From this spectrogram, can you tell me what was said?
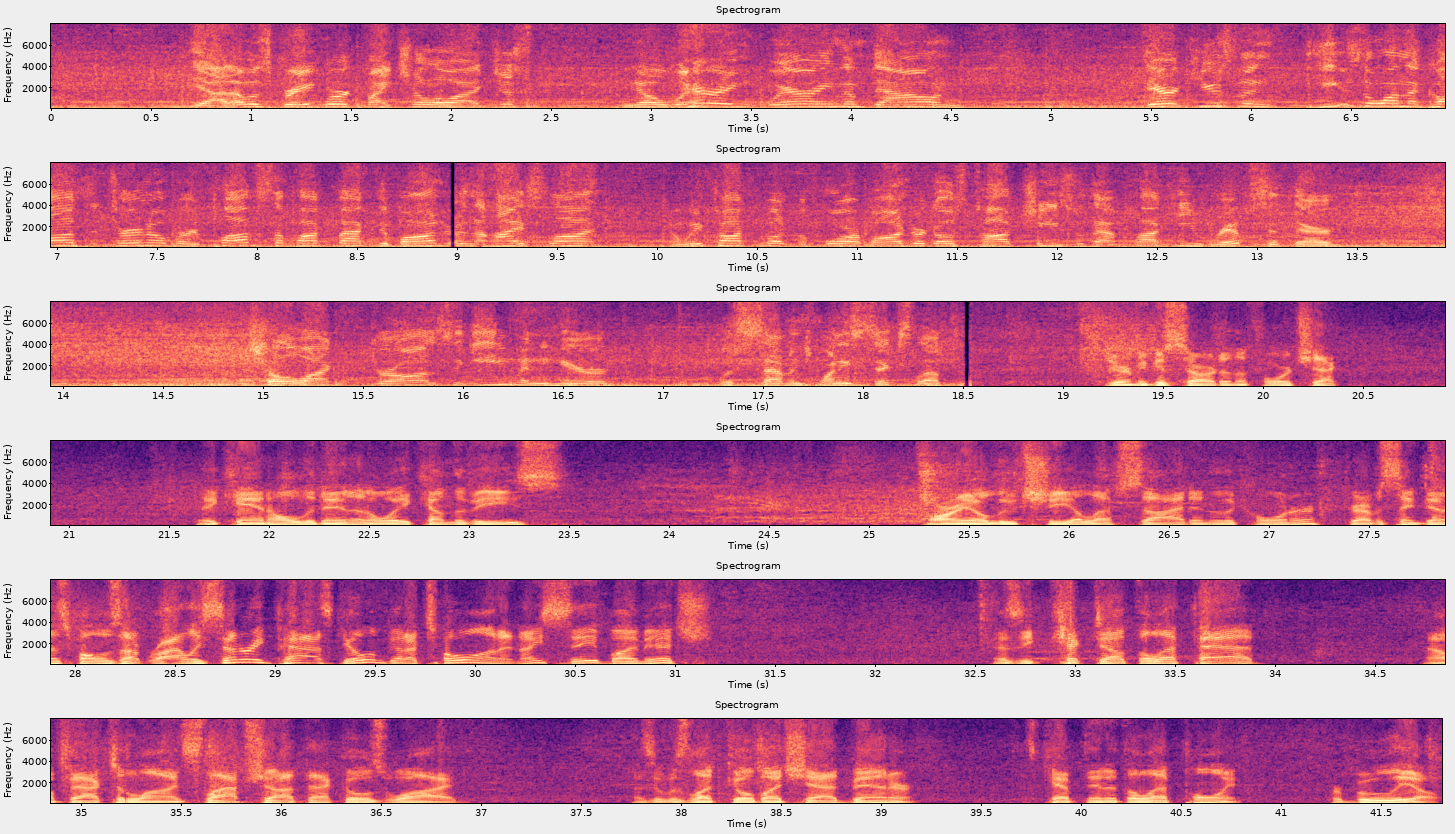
Yeah, that was great work by Chilliwack. Just, you know, wearing wearing them down. Derek Huseman, he's the one that caused the turnover. He plops the puck back to Bondra in the high slot. And we've talked about before, Bondra goes top cheese with that puck. He rips it there. Chilliwack draws the even here with 7.26 left. Jeremy Gassard on the forecheck. They can't hold it in, and away come the Vees. Mario Lucia left side into the corner. Travis St. Denis follows up. Reilly centering pass. Gillam got a toe on it. Nice save by Mitch as he kicked out the left pad. Now back to the line. Slap shot that goes wide as it was let go by Chad Banner. Kept in at the left point for Bulio.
